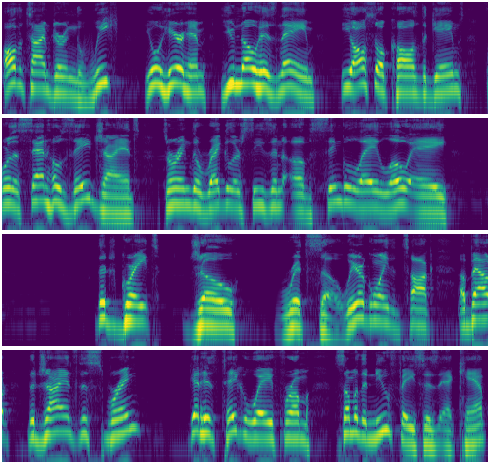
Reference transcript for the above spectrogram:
all the time during the week. You'll hear him, you know his name. He also calls the games for the San Jose Giants during the regular season of single A, low A. The great Joe Ritzo. We are going to talk about the Giants this spring, get his takeaway from some of the new faces at camp,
